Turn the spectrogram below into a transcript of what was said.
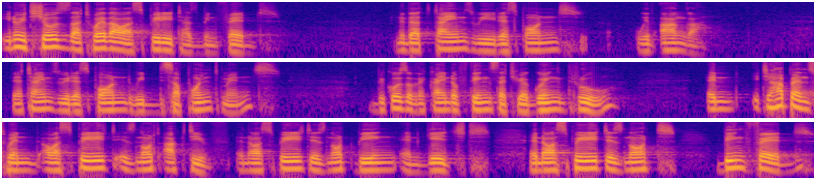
you know, it shows that whether our spirit has been fed. You know, there are times we respond with anger. There are times we respond with disappointment because of the kind of things that we are going through. And it happens when our spirit is not active and our spirit is not being engaged and our spirit is not being fed,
